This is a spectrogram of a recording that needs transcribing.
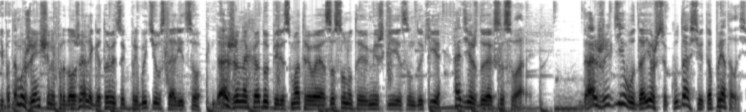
и потому женщины продолжали готовиться к прибытию в столицу, даже на ходу пересматривая засунутые в мешки и сундуки одежду и аксессуары. Даже диву даешься, куда все это пряталось.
